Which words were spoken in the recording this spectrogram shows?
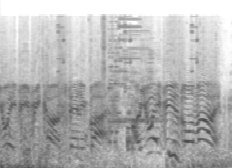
UAV recon standing by. Our UAV is online.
